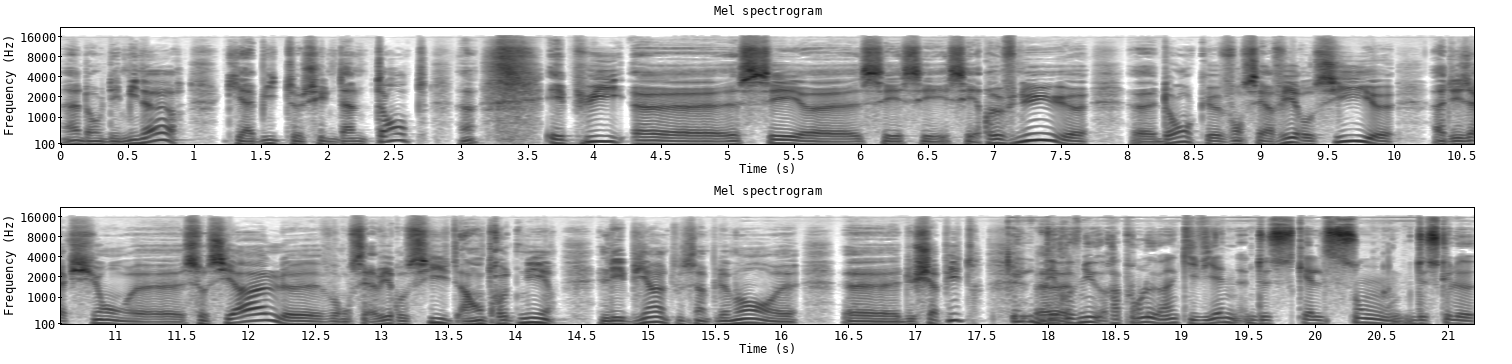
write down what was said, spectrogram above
hein, donc des mineurs qui habitent chez une dame tante. Hein. Et puis euh, ces, euh, ces, ces, ces, revenus euh, donc vont servir aussi à des actions sociales, vont servir aussi à entretenir les biens tout simplement du chapitre. Des revenus, rappelons-le, hein, qui viennent de ce qu'elles sont, de ce que le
